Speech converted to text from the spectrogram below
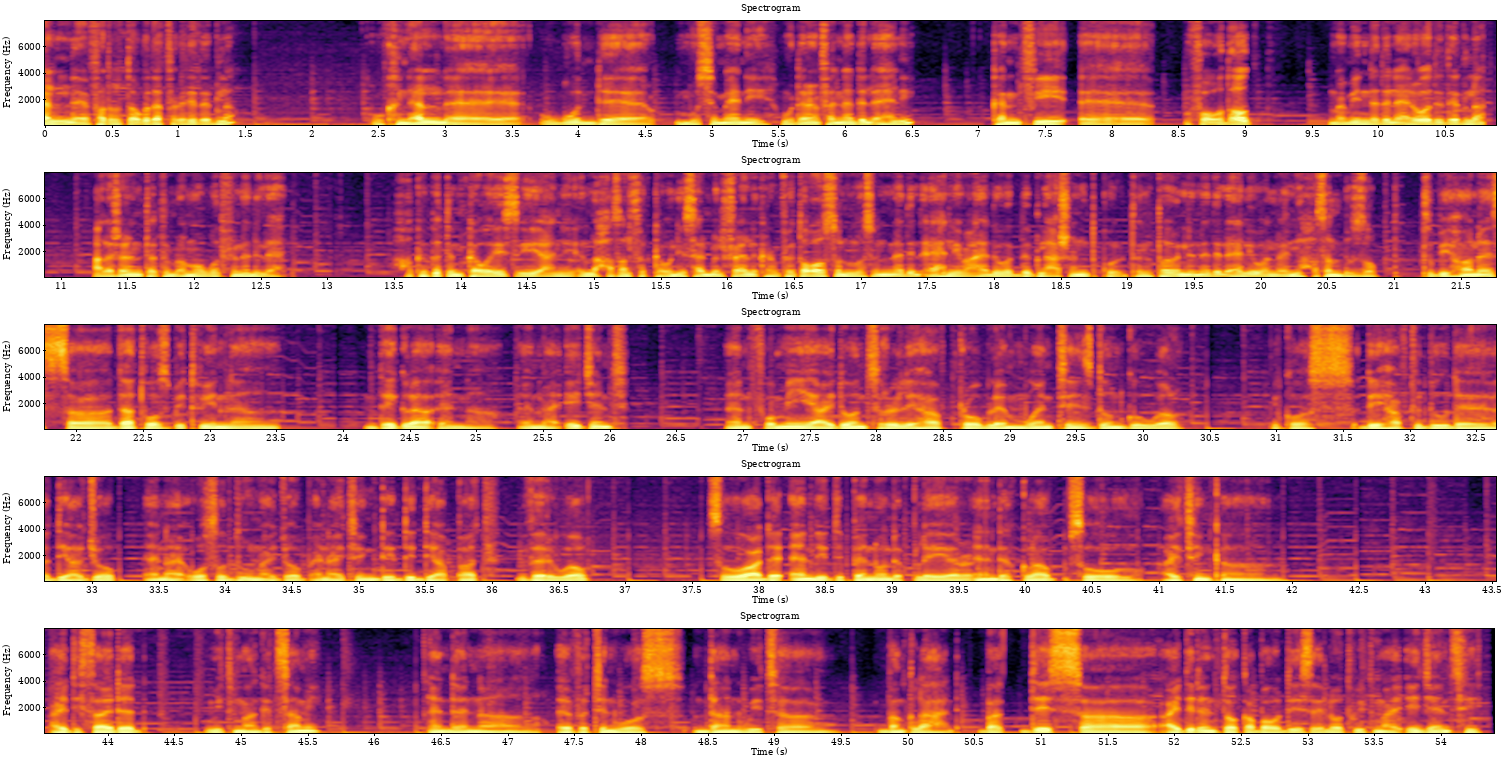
خلال فترة تواجدك في نادي دجله وخلال آه، وجود آه، موسيماني مدرب في النادي الأهلي كان في آه، مفاوضات ما بين النادي الأهلي ووادي دجله علشان أنت تبقى موجود في النادي الأهلي حقيقة الكواليس إيه يعني إيه اللي حصل في الكواليس هل بالفعل كان في تواصل بين النادي الأهلي مع نادي وادي دجله عشان تنتقل للنادي الأهلي ولا إيه اللي حصل بالظبط؟ To be honest, uh, that was between uh, Degla and uh, and my agent. And for me, I don't really have problem when things don't go well because they have to do their, their job and I also do my job and I think they did their part very well. So at the end, it depends on the player and the club. So I think uh, I decided with Margaret Sami and then uh, everything was done with uh. But this, uh, I didn't talk about this a lot with my agency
